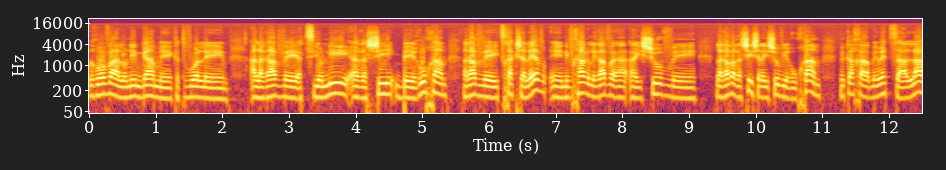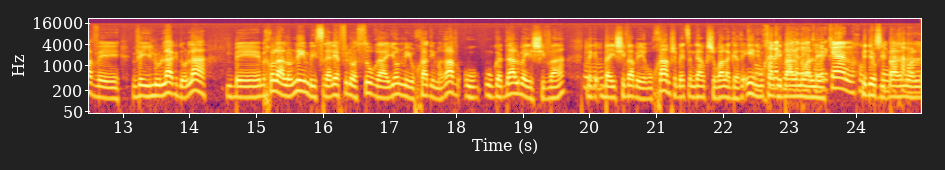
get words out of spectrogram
רוב העלונים גם אה, כתבו על, אה, על הרב אה, הציוני הראשי בירוחם, הרב אה, יצחק שלו, אה, נבחר לרב היישוב, אה, לרב הראשי של היישוב ירוחם, וככה באמת צהלה והילולה גדולה. ב- בכל העלונים, בישראלי אפילו עשו ראיון מיוחד עם הרב, הוא, הוא גדל בישיבה, mm-hmm. בישיבה בירוחם, שבעצם גם קשורה לגרעין, אם כבר דיברנו על... כן, אנחנו בדיוק, דיברנו על...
